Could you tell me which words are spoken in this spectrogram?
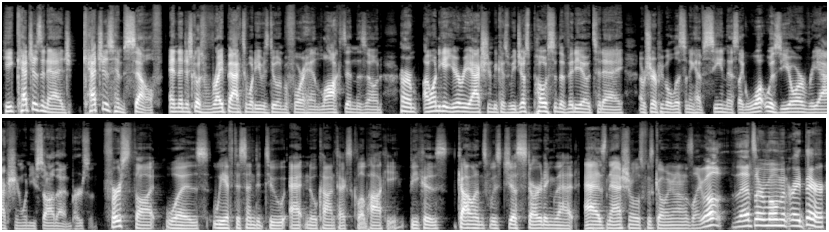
He catches an edge, catches himself, and then just goes right back to what he was doing beforehand, locked in the zone. Herm, I want to get your reaction because we just posted the video today. I'm sure people listening have seen this. Like, what was your reaction when you saw that in person? First thought was we have to send it to at No Context Club Hockey because Collins was just starting that as Nationals was going on. I was like, well, that's our moment right there.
